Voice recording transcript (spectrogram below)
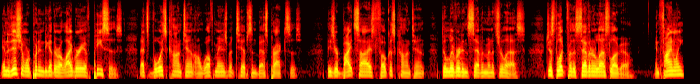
In addition, we're putting together a library of pieces that's voice content on wealth management tips and best practices. These are bite sized, focused content delivered in seven minutes or less. Just look for the seven or less logo. And finally,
